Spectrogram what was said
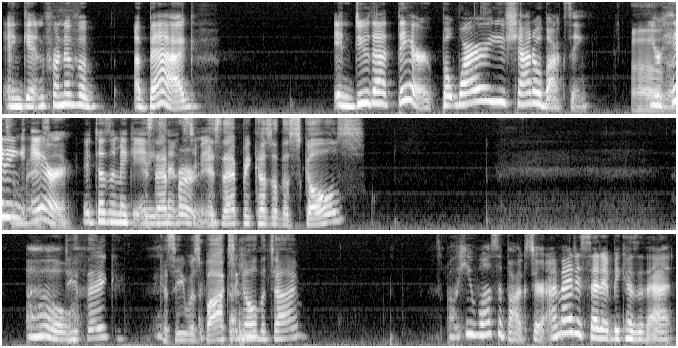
and get in front of a, a bag and do that there. But why are you shadow boxing? Oh, You're hitting amazing. air. It doesn't make any Is that sense for? to me. Is that because of the skulls? oh. Do you think? Because he was boxing all the time. oh, he was a boxer. I might have said it because of that.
